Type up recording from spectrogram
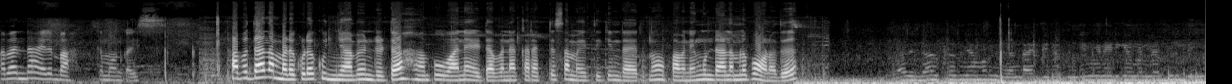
അപ്പോൾ എന്തായാലും വാ. കമോൺ ഗൈസ് അപ്പോൾ ഇതാ നമ്മുടെ കൂടെ കുഞ്ഞാവ ഉണ്ട് കേട്ടോ പോവാനായിട്ട്. അവൻ ആ കറക്റ്റ് സമയത്തേക്ക് ഉണ്ടായിരുന്നു അപ്പോൾ അവനെയും കൊണ്ടാണ് നമ്മൾ പോണത്. അതിന്റെ ആൾക്കാർ ഞാൻ പറഞ്ഞു രണ്ടായിരത്തി ഇരുപത്തിയഞ്ച് ഇങ്ങനെ ഇരിക്കാൻ നല്ല ബിൽഡിംഗ്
